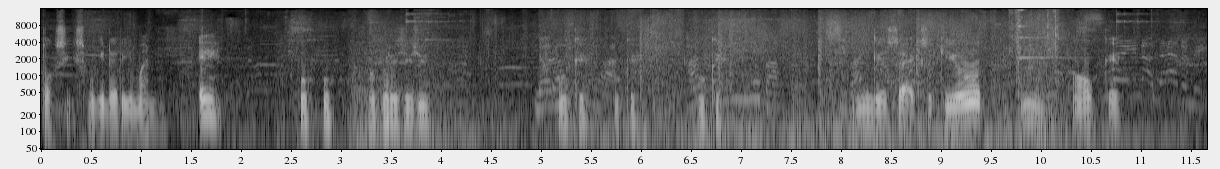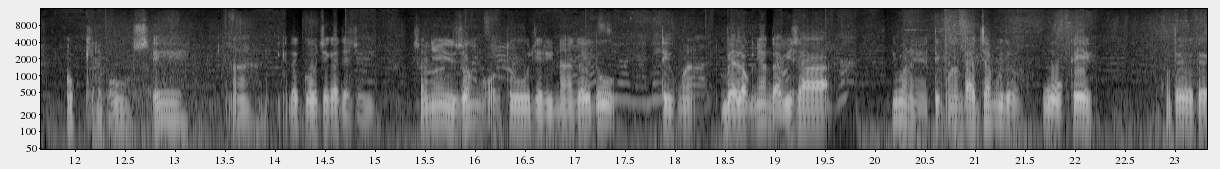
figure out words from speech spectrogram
Toxic sebagai dari iman. Eh uh uh bagus sih cuy oke oke oke. Enggak saya execute hmm oke. Okay. oke okay, dah bos. Eh nah kita gojek aja cuy. Soalnya Yuzong waktu jadi naga itu tikungan beloknya nggak bisa gimana ya tikungan tajam gitu loh. Oke. Okay. oke oke.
